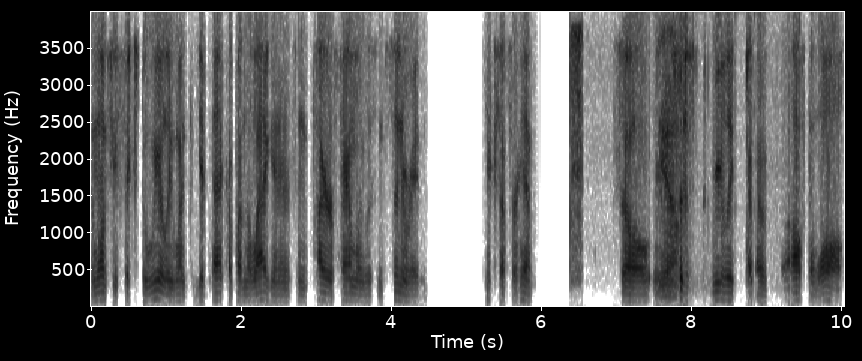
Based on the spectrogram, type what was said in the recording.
And once he fixed the wheel, he went to get back up on the wagon, and his entire family was incinerated, except for him. So Yeah. was just really kind of off the wall.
